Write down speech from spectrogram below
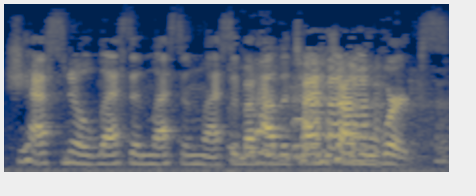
she has to know less and less and less about how the time travel works.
